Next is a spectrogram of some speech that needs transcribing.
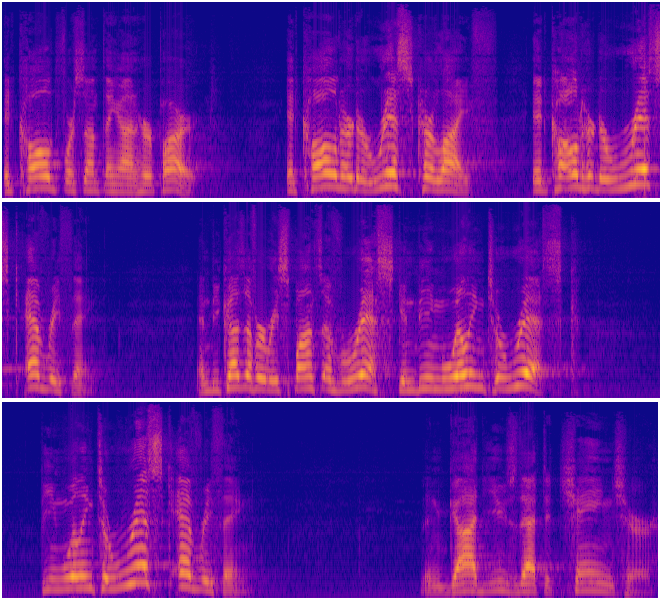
it called for something on her part. It called her to risk her life. It called her to risk everything. And because of her response of risk and being willing to risk, being willing to risk everything, then God used that to change her.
